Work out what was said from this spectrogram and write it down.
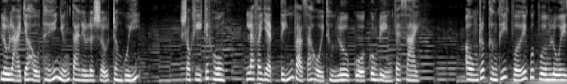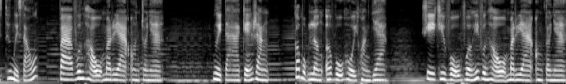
lưu lại cho hậu thế những tài liệu lịch sử trân quý. Sau khi kết hôn, Lafayette tiến vào xã hội thường lưu của cung điện Versailles. Ông rất thân thiết với quốc vương Louis thứ 16 và vương hậu Maria Antonia. Người ta kể rằng có một lần ở vũ hội hoàng gia, khi khiêu vũ với vương hậu Maria Antonia,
